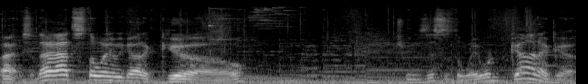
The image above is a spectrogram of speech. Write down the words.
Alright, so that's the way we gotta go. Which means this is the way we're gonna go.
